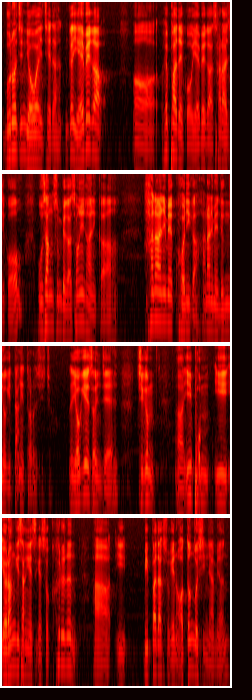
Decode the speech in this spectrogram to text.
무너진 여호와의 제단, 그러니까 예배가 어, 회파되고 예배가 사라지고 우상 숭배가 성행하니까 하나님의 권위가 하나님의 능력이 땅에 떨어지죠. 여기에서 이제 지금 어, 이봄 이 열왕기상에서 계속 흐르는 아, 이 밑바닥 속에는 어떤 것이 있냐면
